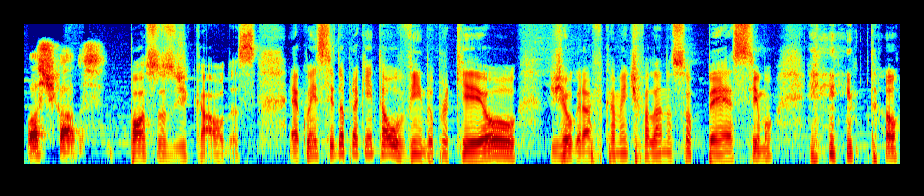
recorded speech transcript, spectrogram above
Poços de Caldas. Poços de Caldas. É conhecida para quem está ouvindo, porque eu, geograficamente falando, sou péssimo, então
